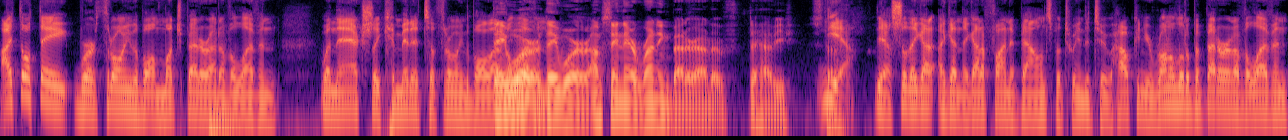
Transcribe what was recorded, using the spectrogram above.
I thought they were throwing the ball much better out of eleven when they actually committed to throwing the ball out they of were. 11. They were. They were. I'm saying they're running better out of the heavy. Stuff. Yeah, yeah. So they got again, they got to find a balance between the two. How can you run a little bit better out of eleven?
